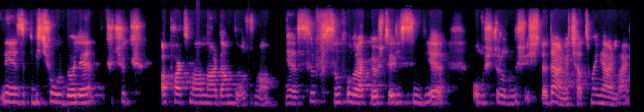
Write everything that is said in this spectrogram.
Ne yazık ki birçoğu böyle küçük apartmanlardan bozma, yani sırf sınıf olarak gösterilsin diye oluşturulmuş işte derme çatma yerler.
